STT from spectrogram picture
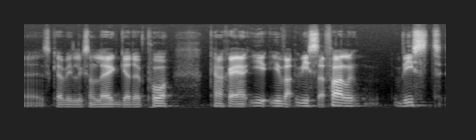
Eh, ska vi liksom lägga det på, kanske i, i vissa fall, visst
